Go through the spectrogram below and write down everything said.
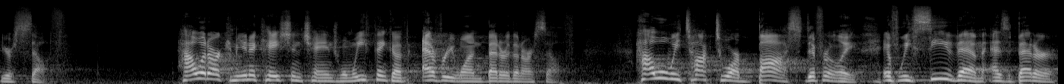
yourself. How would our communication change when we think of everyone better than ourselves? How will we talk to our boss differently if we see them as better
